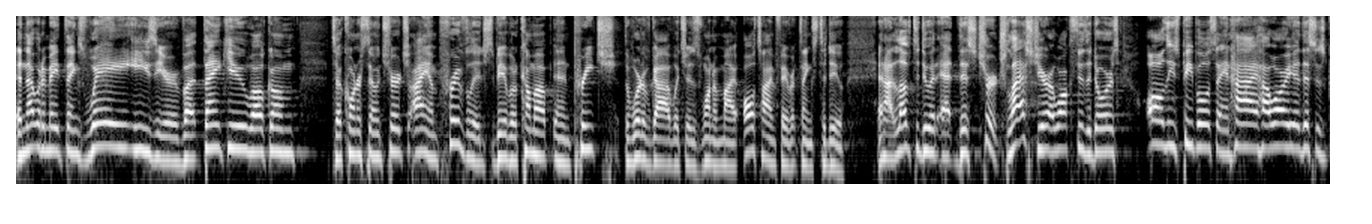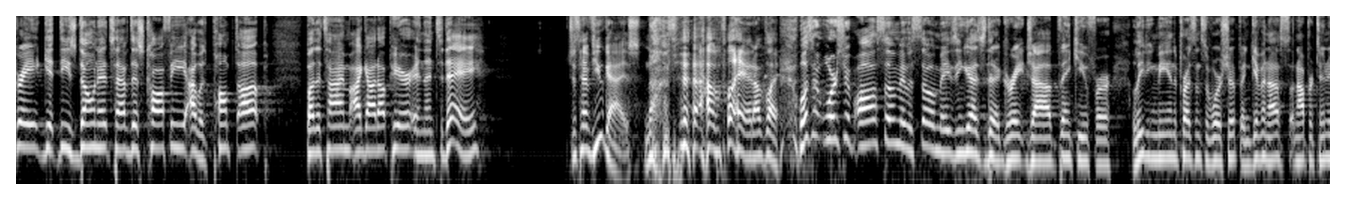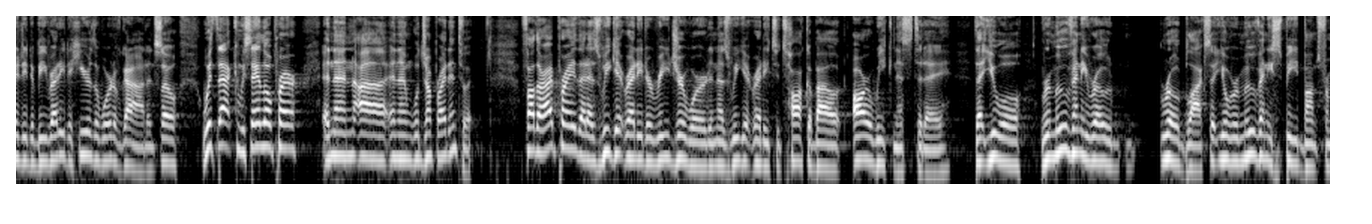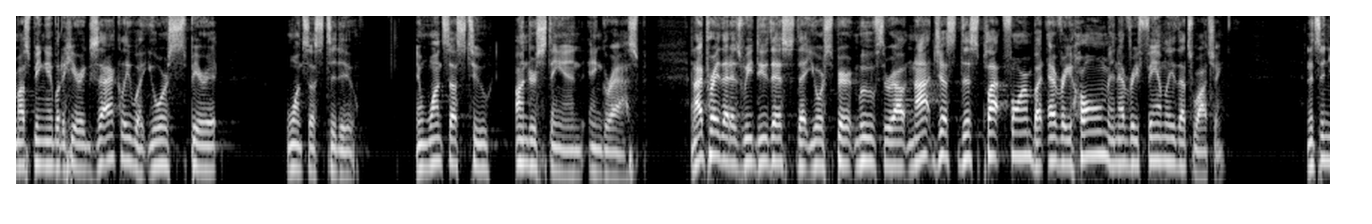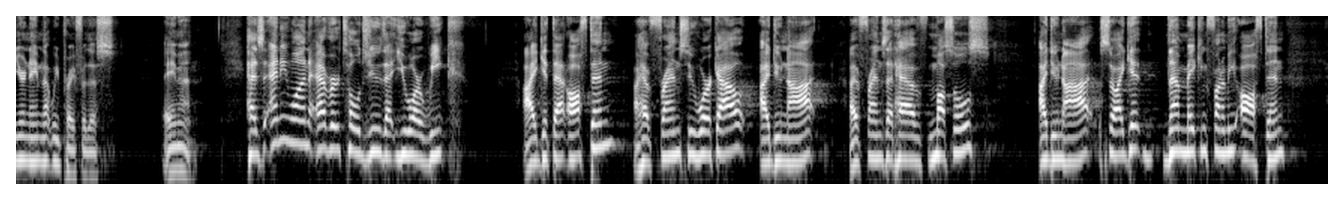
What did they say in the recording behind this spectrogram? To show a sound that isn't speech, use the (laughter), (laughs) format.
And that would have made things way easier. But thank you. Welcome to Cornerstone Church. I am privileged to be able to come up and preach the Word of God, which is one of my all time favorite things to do. And I love to do it at this church. Last year, I walked through the doors all these people saying, Hi, how are you? This is great. Get these donuts, have this coffee. I was pumped up by the time I got up here. And then today, just have you guys. (laughs) No, I'm playing, I'm playing. Wasn't worship awesome? It was so amazing. You guys did a great job. Thank you for leading me in the presence of worship and giving us an opportunity to be ready to hear the word of God. And so, with that, can we say a little prayer? And then, uh, and then we'll jump right into it. Father, I pray that as we get ready to read your word and as we get ready to talk about our weakness today, that you will remove any road roadblocks, that you'll remove any speed bumps from us being able to hear exactly what your spirit wants us to do and wants us to understand and grasp. And I pray that as we do this, that your spirit move throughout not just this platform, but every home and every family that's watching. And it's in your name that we pray for this. Amen. Has anyone ever told you that you are weak? I get that often. I have friends who work out. I do not. I have friends that have muscles. I do not. So I get them making fun of me often.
